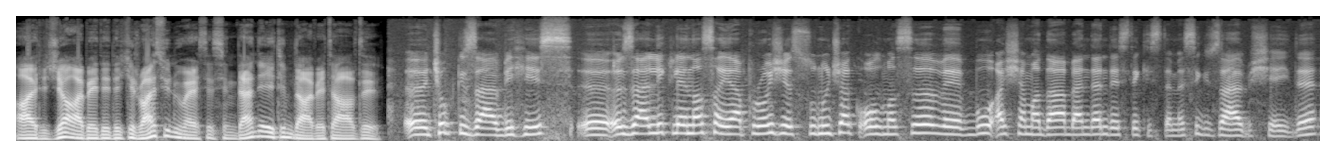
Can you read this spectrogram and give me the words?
Ayrıca ABD'deki Rice Üniversitesi'nden eğitim daveti aldı. Ee, Çok güzel bir his. Ee, Özellikle NASA'ya proje sunacak olması ve bu aşamada benden destek istemesi güzel bir şeydi.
